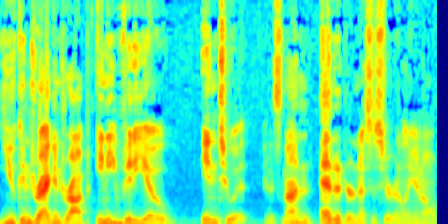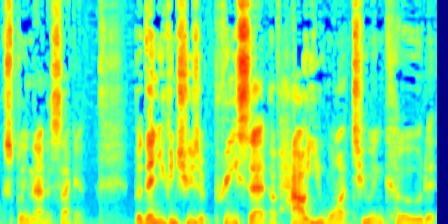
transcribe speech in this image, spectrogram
you can drag and drop any video into it. And it's not an editor necessarily, and I'll explain that in a second. But then you can choose a preset of how you want to encode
